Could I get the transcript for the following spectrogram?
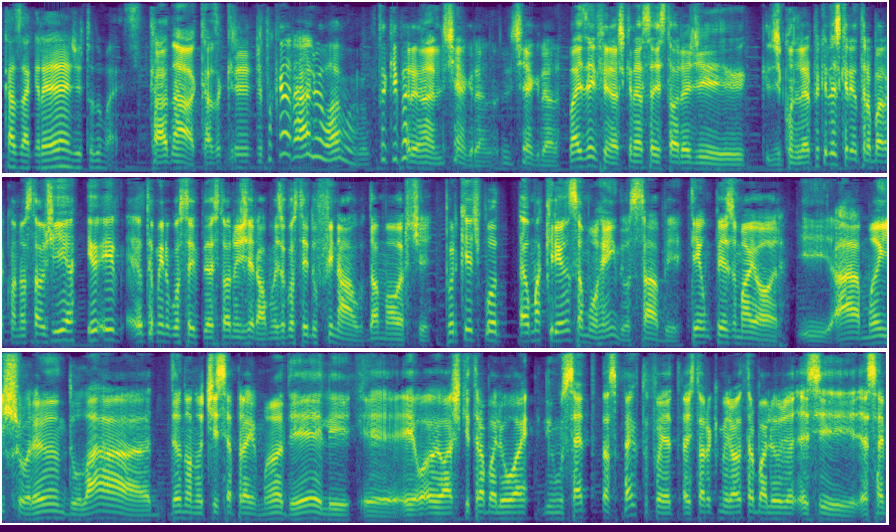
Casa grande e tudo mais. Cada, ah, casa grande pra caralho lá, mano. Puta que pariu. Ah, ele tinha grana, ele tinha grana. Mas enfim, acho que nessa história de, de quando ele era pequeno, eles queriam trabalhar com a nostalgia. Eu, eu, eu também não gostei da história em geral, mas eu gostei do final, da morte. Porque, tipo, é uma criança morrendo, sabe? Tem um peso maior. E a mãe chorando lá, dando a notícia pra irmã dele. É, eu, eu acho que trabalhou, em um certo aspecto, foi a história que melhor trabalhou esse, essa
